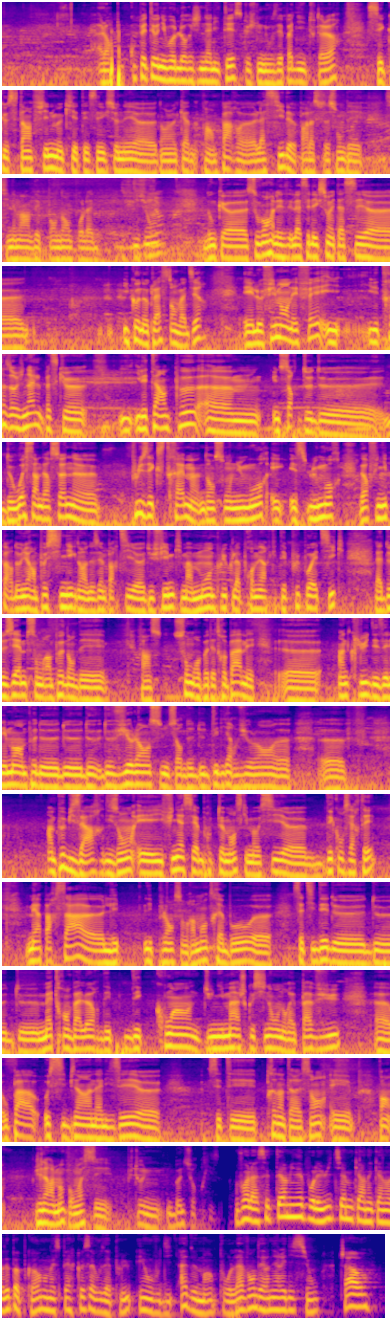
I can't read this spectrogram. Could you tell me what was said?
Alors pour compléter au niveau de l'originalité, ce que je ne vous ai pas dit tout à l'heure, c'est que c'est un film qui a été sélectionné euh, dans le cadre, enfin par euh, l'ACID, par l'association des cinémas indépendants pour la diffusion. Donc euh, souvent les- la sélection est assez euh, iconoclaste, on va dire. Et le film, en effet, il, il est très original parce que il, il était un peu euh, une sorte de, de, de Wes Anderson plus extrême dans son humour et, l'humour d'ailleurs finit par devenir un peu cynique dans la deuxième partie euh, du film qui m'a moins plu que la première qui était plus poétique. La deuxième sombre un peu dans des enfin sombre peut-être pas, mais euh, inclut des éléments un peu de, violence, une sorte de, délire violent. Euh, un peu bizarre, disons, et il finit assez abruptement, ce qui m'a aussi déconcerté. Mais à part ça, les les plans sont vraiment très beaux. Euh, cette idée de, de, mettre en valeur des, des coins d'une image que sinon on n'aurait pas vu euh, ou pas aussi bien analysé, euh, c'était très intéressant. Et enfin, généralement pour moi, c'est plutôt une, bonne surprise. Voilà, c'est terminé pour les huitièmes carnets canois de Popcorn. On espère que ça vous a plu et on vous dit à demain pour l'avant-dernière édition. Ciao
